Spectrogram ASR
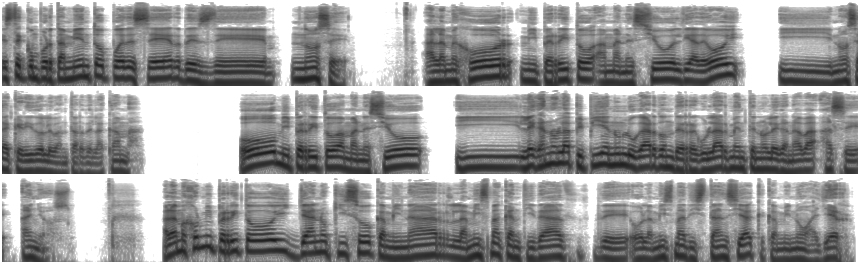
Este comportamiento puede ser desde, no sé, a lo mejor mi perrito amaneció el día de hoy y no se ha querido levantar de la cama. O mi perrito amaneció y le ganó la pipí en un lugar donde regularmente no le ganaba hace años. A lo mejor mi perrito hoy ya no quiso caminar la misma cantidad de o la misma distancia que caminó ayer.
